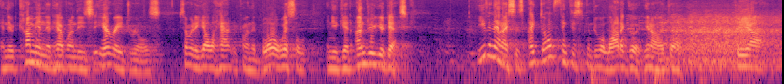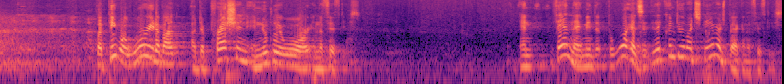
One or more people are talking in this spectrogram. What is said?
and they would come in, they'd have one of these air raid drills. Somebody, a yellow hat would come in, they'd blow a whistle, and you'd get under your desk. Even then, I says, I don't think this is going to do a lot of good, you know. The, the, uh, but people were worried about a depression and nuclear war in the 50s. And then, they, I mean, the, the, warheads, they couldn't do much damage back in the 50s.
